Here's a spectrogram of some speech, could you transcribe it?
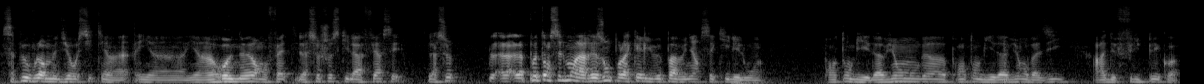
Ça peut vouloir me dire aussi qu'il y, a un runner en fait. La seule chose qu'il a à faire, c'est. La potentiellement, la raison pour laquelle il ne veut pas venir, c'est qu'il est loin. Prends ton billet d'avion, mon gars. Prends ton billet d'avion, vas-y. Arrête de flipper, quoi.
